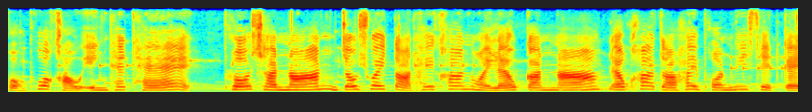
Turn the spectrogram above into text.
ของพวกเขาเองแท้ๆ เพราะฉะนั้นเจ้าช่วยตัดให้ข้าหน่อยแล้วกันนะ แล้วข้าจะให้พรวิเศษแก่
